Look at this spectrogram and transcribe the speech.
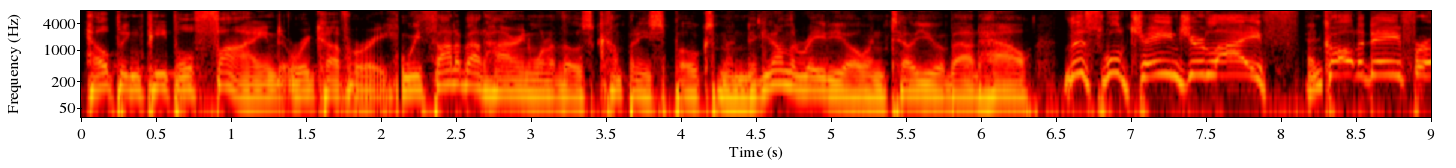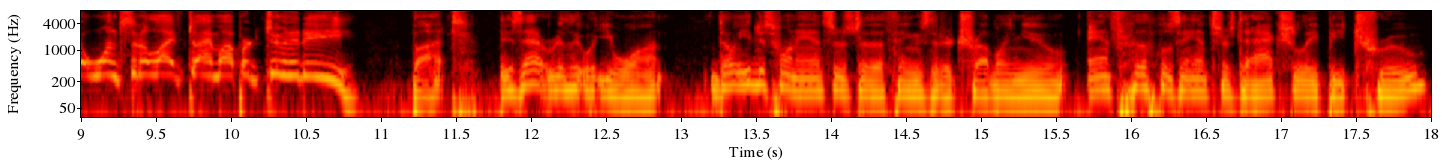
helping people find recovery. We thought about hiring one of those company spokesmen to get on the radio and tell you about how this will change your life and call today for a once in a lifetime opportunity. But is that really what you want? Don't you just want answers to the things that are troubling you and for those answers to actually be true?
